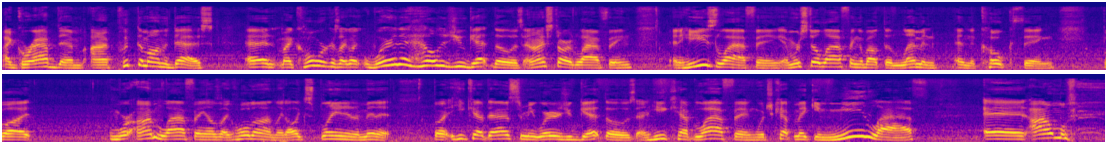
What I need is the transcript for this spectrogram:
I grab them, and I put them on the desk, and my coworker's like, like, where the hell did you get those? And I start laughing, and he's laughing, and we're still laughing about the lemon and the Coke thing. But where I'm laughing, I was like, hold on, like I'll explain in a minute. But he kept asking me, where did you get those? And he kept laughing, which kept making me laugh. And I almost,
